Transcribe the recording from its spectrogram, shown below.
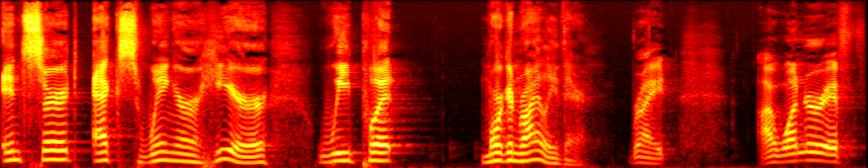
insert X winger here, we put Morgan Rielly there. Right. I wonder if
